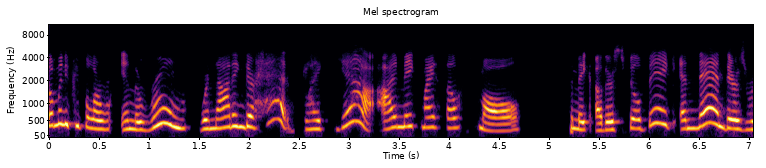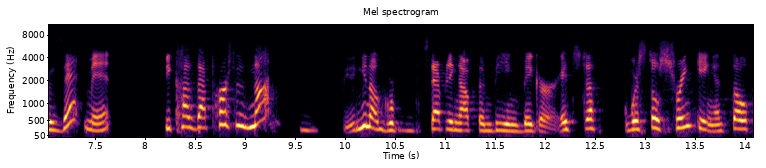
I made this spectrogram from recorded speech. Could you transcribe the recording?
so many people are in the room were nodding their heads like, yeah, I make myself small to make others feel big. And then there's resentment because that person's not, you know, stepping up and being bigger. It's just, we're still shrinking. And so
